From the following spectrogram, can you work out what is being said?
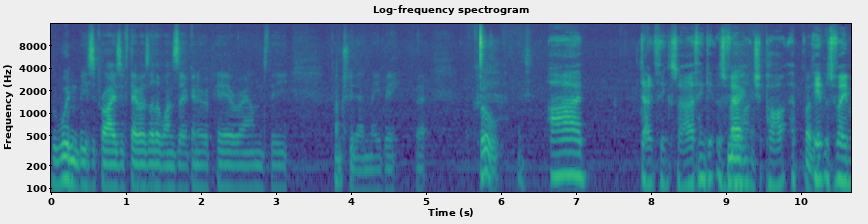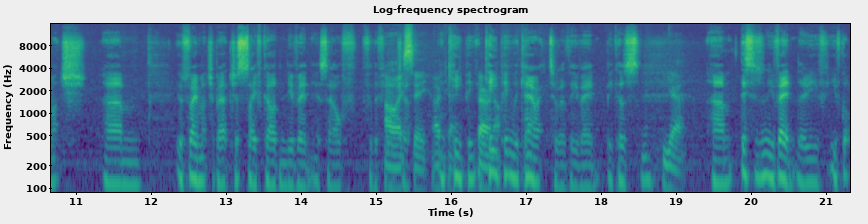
wouldn't be surprised if there was other ones that are going to appear around the country. Then maybe, but cool. I don't think so. I think it was very No. much a part. Was it it? was very much. Um, it was very much about just safeguarding the event itself for the future Oh, I see. Okay, and keeping fair enough. keeping the character of the event because Yeah, um, this is an event that you've you've got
